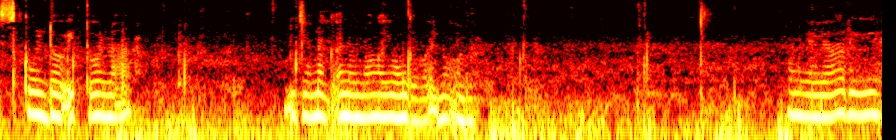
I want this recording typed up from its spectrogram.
School daw ito na Diyan nag-ano na ngayong gawa noon. Nangyayari.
